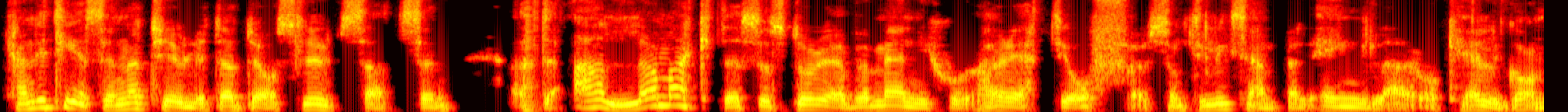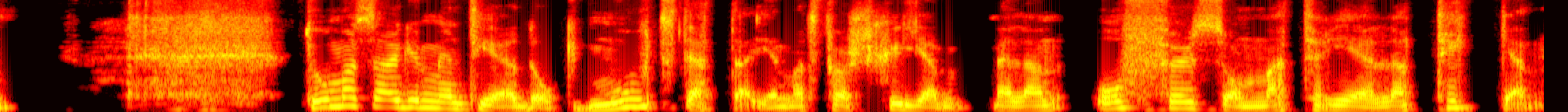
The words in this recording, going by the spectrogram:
kan det te sig naturligt att dra slutsatsen att alla makter som står över människor har rätt till offer, som till exempel änglar och helgon. Thomas argumenterar dock mot detta genom att först skilja mellan offer som materiella tecken,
